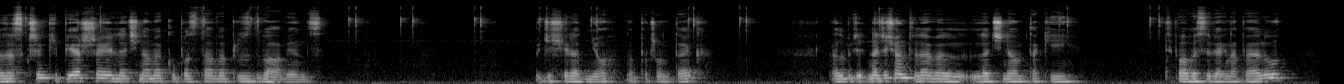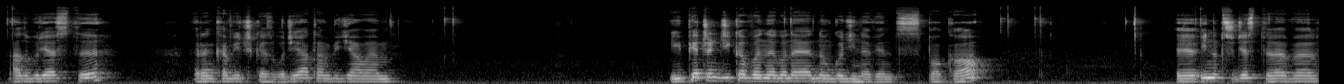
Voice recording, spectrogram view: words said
Ze skrzynki pierwszej leci nam EQ podstawę plus 2, więc będzie średnio na początek. Na, na 10 level leci nam taki typowy syp jak na PL-u, a 20 rękawiczkę złodzieja tam widziałem i pieczęć dzika wolnego na jedną godzinę, więc spoko. Yy, I na 30 level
